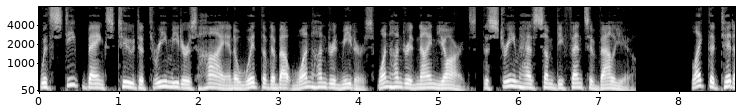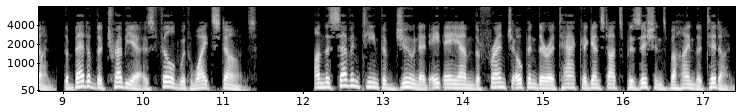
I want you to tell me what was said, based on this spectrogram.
With steep banks 2 to 3 meters high and a width of about 100 meters 109 yards, the stream has some defensive value. Like the Tidon, the bed of the Trebia is filled with white stones. On 17 June at 8 am the French opened their attack against Ott's positions behind the Tidon.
